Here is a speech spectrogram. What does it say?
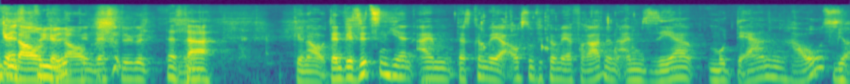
Genau, Westflügel, genau. Den Westflügel. Das da. Genau, denn wir sitzen hier in einem, das können wir ja auch, so viel können wir ja verraten, in einem sehr modernen Haus. Ja,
